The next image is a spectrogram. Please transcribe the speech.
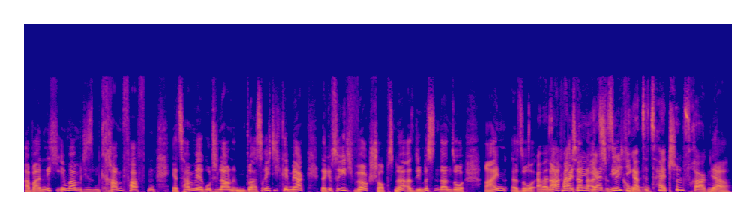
Aber nicht immer mit diesem krampfhaften, jetzt haben wir gute Laune. Und Du hast richtig gemerkt, da gibt es richtig Workshops, ne? Also die müssen dann so rein, also aber sag mal, Till, ja, das will ich die ganze Zeit schon fragen. Ja.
